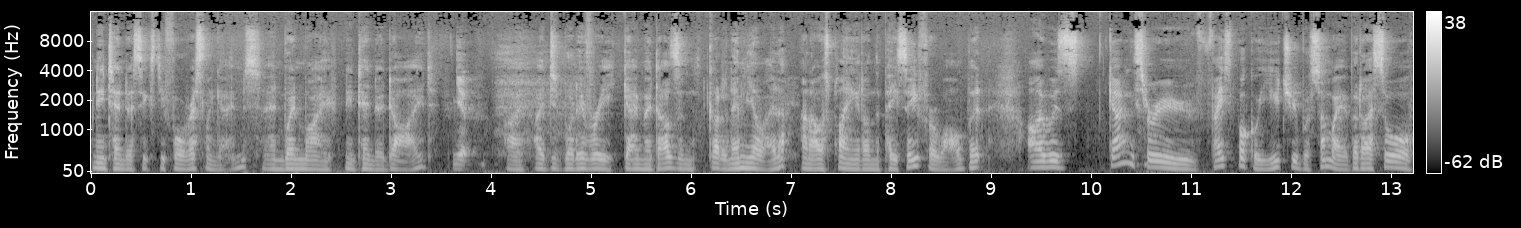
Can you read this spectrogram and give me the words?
Nintendo 64 wrestling games, and when my Nintendo died, Yep. I, I did what every gamer does and got an emulator, and I was playing it on the PC for a while. But I was going through Facebook or YouTube or somewhere, but I saw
